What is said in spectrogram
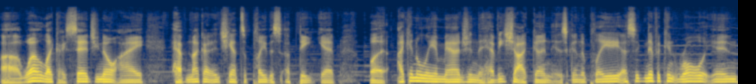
Uh, well, like I said, you know, I have not gotten a chance to play this update yet, but I can only imagine the heavy shotgun is going to play a significant role in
